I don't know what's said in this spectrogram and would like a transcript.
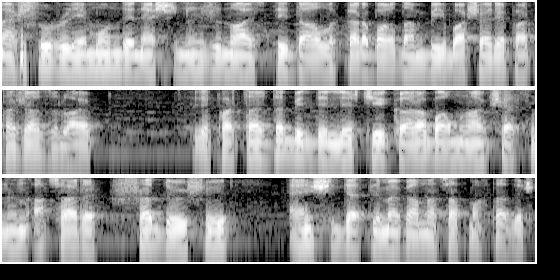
məşhur Le Monde nəşrinin jurnalisti Dağlıq Qarabağdan birbaşa reportaj hazırlayıb. Reportajda bildirilir ki, Qarabağ münaqişəsinin açarı Şuşa döyüşü ən şiddətli məqamına çatmaqdadır.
